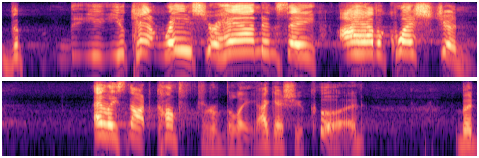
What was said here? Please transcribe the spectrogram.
the, you, you can't raise your hand and say, I have a question. At least not comfortably. I guess you could. But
